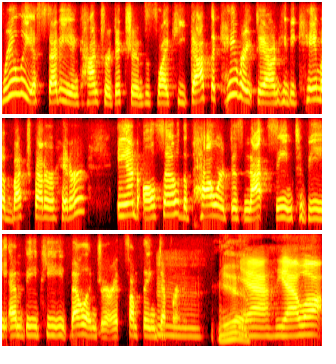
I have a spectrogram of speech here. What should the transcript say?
really a study in contradictions. It's like he got the K rate down, he became a much better hitter, and also, the power does not seem to be MVP Bellinger. It's something different. Mm. Yeah. Yeah. Yeah. Well,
